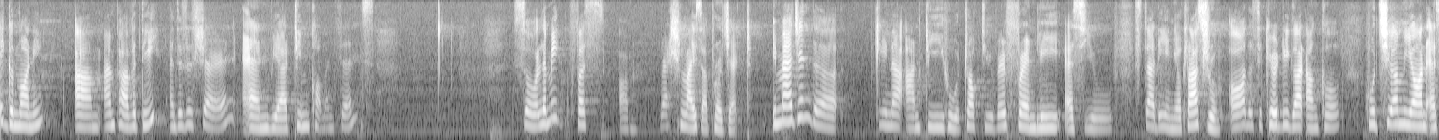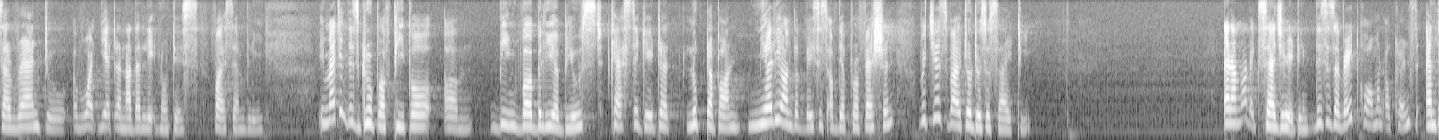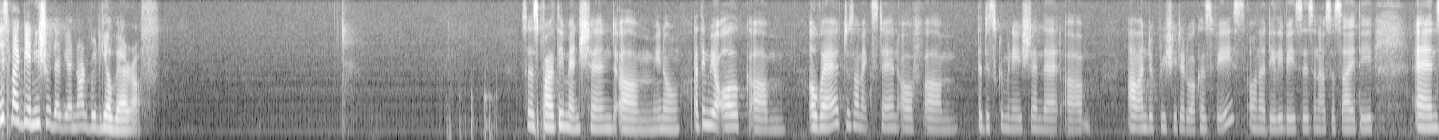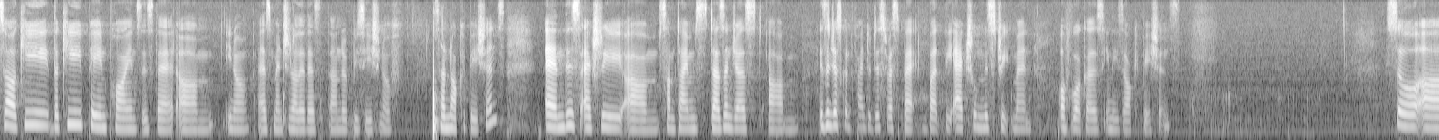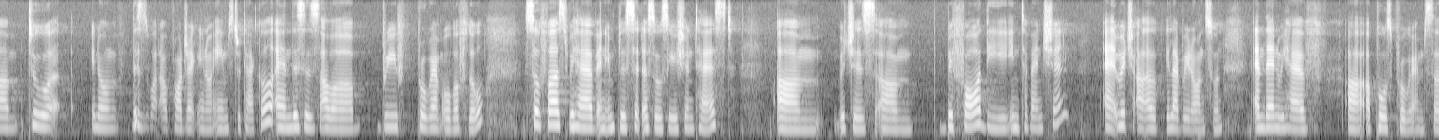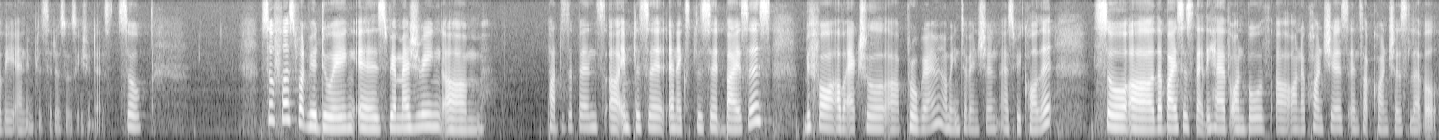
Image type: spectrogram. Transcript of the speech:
Hi, good morning. Um, I'm Parvati, and this is Sharon, and we are Team Common Sense. So let me first um, rationalize our project. Imagine the cleaner auntie who would talk to you very friendly as you study in your classroom, or the security guard uncle who would cheer me on as I ran to avoid yet another late notice for assembly. Imagine this group of people um, being verbally abused, castigated, looked upon merely on the basis of their profession, which is vital to society. And I'm not exaggerating. This is a very common occurrence, and this might be an issue that we are not really aware of. So as Parthi mentioned, um, you know, I think we are all um, aware to some extent of um, the discrimination that um, our underappreciated workers face on a daily basis in our society. And so key, the key pain points is that, um, you know, as mentioned earlier, there's the underappreciation of certain occupations. And this actually um, sometimes doesn't just, isn't just confined to disrespect, but the actual mistreatment of workers in these occupations. So um, to, you know, this is what our project, you know, aims to tackle, and this is our brief program overflow. So first we have an implicit association test, um, which is um, before the intervention, which I'll elaborate on soon. And then we have uh, a post-program survey and implicit association test. So, so first what we're doing is we're measuring um, participants' uh, implicit and explicit biases before our actual uh, program, our intervention, as we call it. So uh, the biases that they have on both uh, on a conscious and subconscious level.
